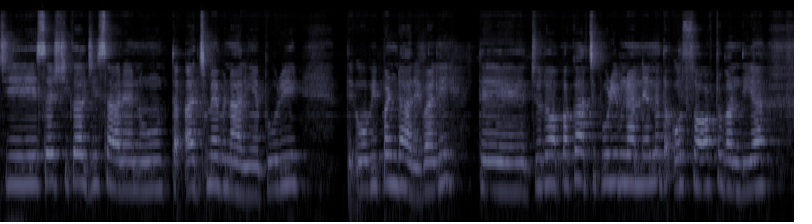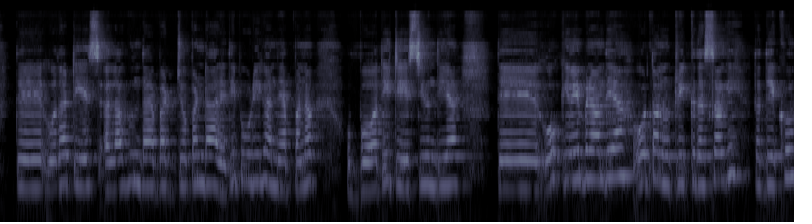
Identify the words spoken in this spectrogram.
ਜੀ, ਸਤਿ ਸ਼੍ਰੀ ਅਕਾਲ ਜੀ ਸਾਰਿਆਂ ਨੂੰ। ਤਾਂ ਅੱਜ ਮੈਂ ਬਣਾ ਰਹੀ ਹਾਂ ਪੂਰੀ ਤੇ ਉਹ ਵੀ ਭੰਡਾਰੇ ਵਾਲੀ। ਤੇ ਜਦੋਂ ਆਪਾਂ ਘਰ 'ਚ ਪੂਰੀ ਬਣਾਉਂਦੇ ਹਾਂ ਨਾ, ਤਾਂ ਉਹ ਸੌਫਟ ਬਣਦੀ ਆ ਤੇ ਉਹਦਾ ਟੇਸਟ ਅਲੱਗ ਹੁੰਦਾ ਹੈ। ਬਟ ਜੋ ਭੰਡਾਰੇ ਦੀ ਪੂਰੀ ਖਾਂਦੇ ਆਪਾਂ ਨਾ, ਉਹ ਬਹੁਤ ਹੀ ਟੇਸਟੀ ਹੁੰਦੀ ਆ। ਤੇ ਉਹ ਕਿਵੇਂ ਬਣਾਉਂਦੇ ਆ, ਉਹ ਤੁਹਾਨੂੰ ਟ੍ਰਿਕ ਦੱਸਾਂਗੀ। ਤਾਂ ਦੇਖੋ,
